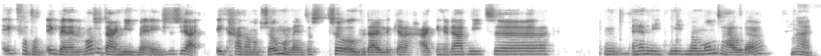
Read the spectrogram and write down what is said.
ik vond dat, ik ben het, was het daar niet mee eens. Dus ja, ik ga dan op zo'n moment, als het zo overduidelijk, ja, dan ga ik inderdaad niet, hè, niet, niet mijn mond houden. Nee, Uh,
